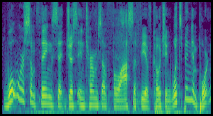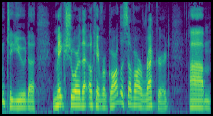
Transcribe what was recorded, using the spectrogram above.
what were some things that just in terms of philosophy of coaching, what's been important to you to make sure that, okay, regardless of our record, um,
